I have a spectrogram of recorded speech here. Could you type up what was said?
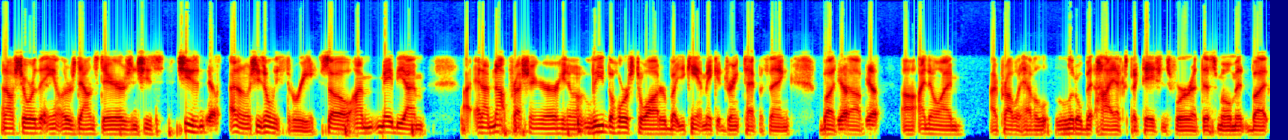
And I'll show her the antlers downstairs, and she's she's Yeah. I don't know, she's only three, so I'm maybe I'm and I'm not pressuring her, you know, lead the horse to water, but you can't make it drink type of thing. But yeah, uh, yep. uh, I know I'm I probably have a little bit high expectations for her at this moment. But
